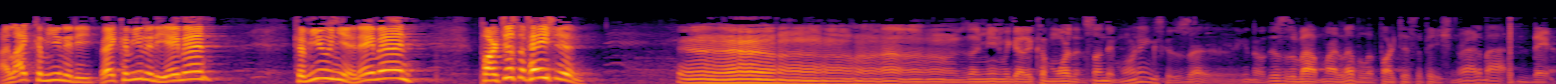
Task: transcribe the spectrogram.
I like community, right? Community, amen? Communion, amen? Participation. Uh, does that mean we got to come more than Sunday mornings? Because, uh, you know, this is about my level of participation, right about there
